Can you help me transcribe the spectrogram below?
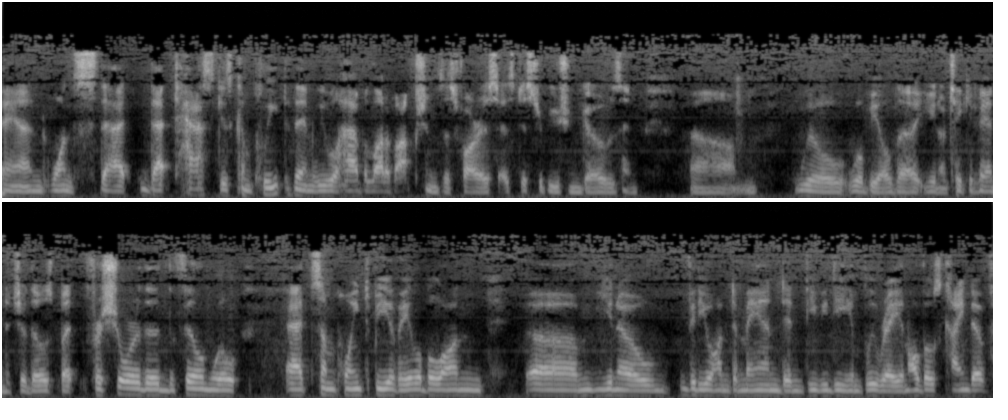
And once that that task is complete, then we will have a lot of options as far as as distribution goes, and um, we'll we'll be able to you know take advantage of those. But for sure, the the film will at some point be available on um, you know video on demand and DVD and Blu-ray and all those kind of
